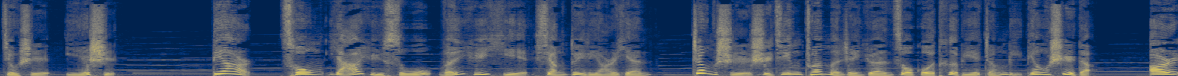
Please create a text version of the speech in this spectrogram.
就是野史。第二，从雅与俗、文与野相对立而言，正史是经专门人员做过特别整理雕饰的，而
